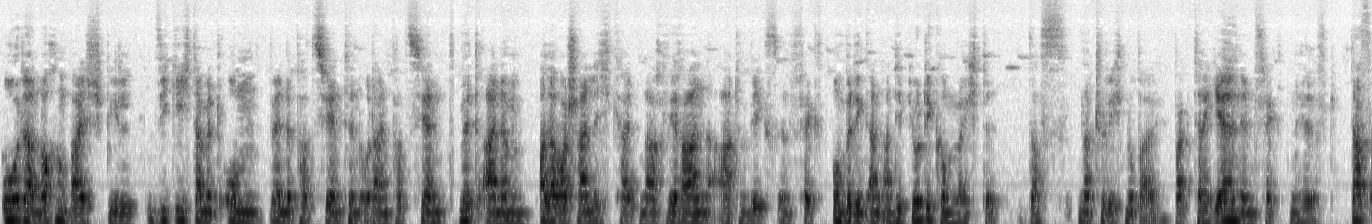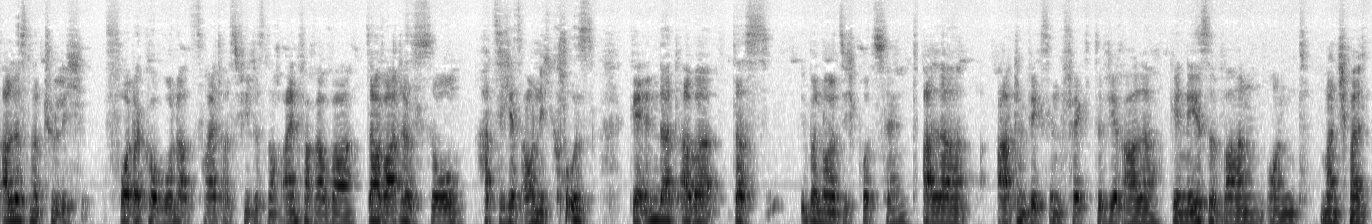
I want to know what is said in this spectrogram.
Oder noch ein Beispiel, wie gehe ich damit um, wenn eine Patientin oder ein Patient mit einem aller Wahrscheinlichkeit nach viralen Atemwegsinfekt unbedingt ein Antibiotikum möchte, das natürlich nur bei bakteriellen Infekten hilft. Das alles natürlich vor der Corona-Zeit, als vieles noch einfacher war. Da war das so, hat sich jetzt auch nicht groß geändert, aber dass über 90 Prozent aller Atemwegsinfekte viraler Genese waren und manchmal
